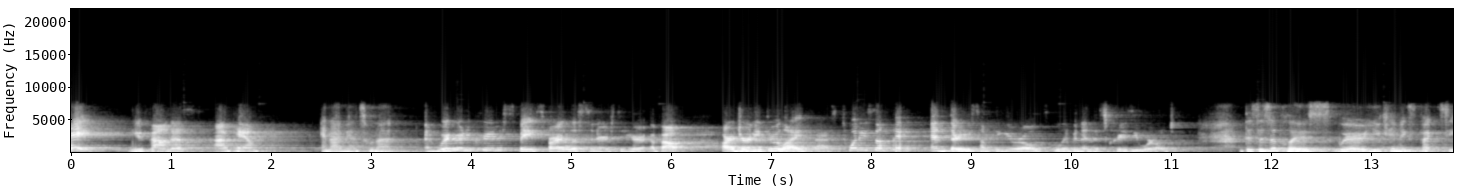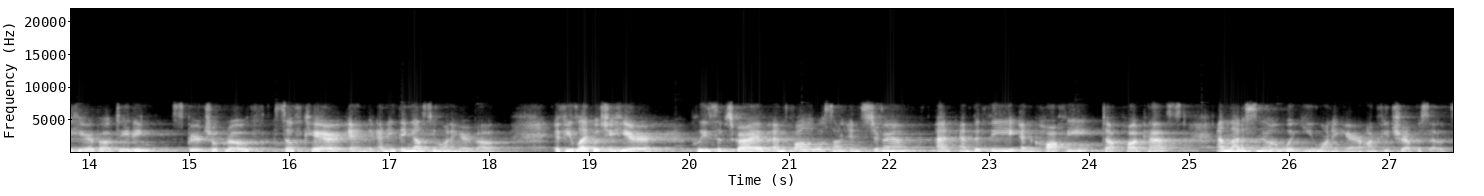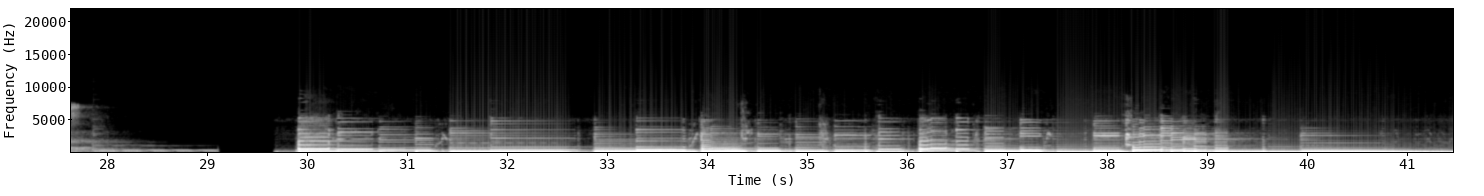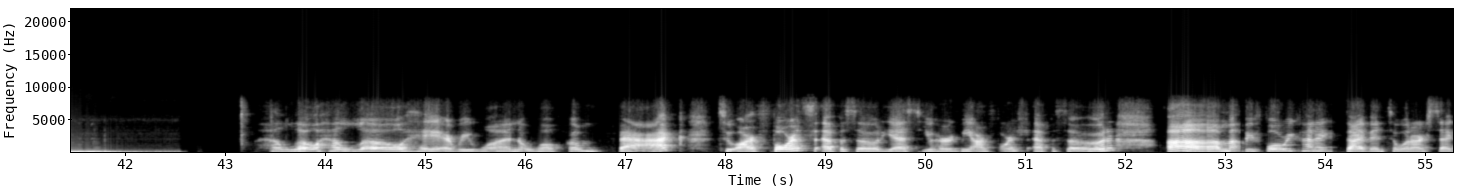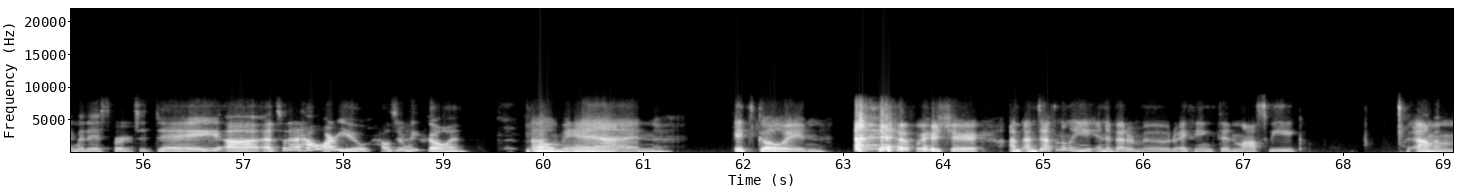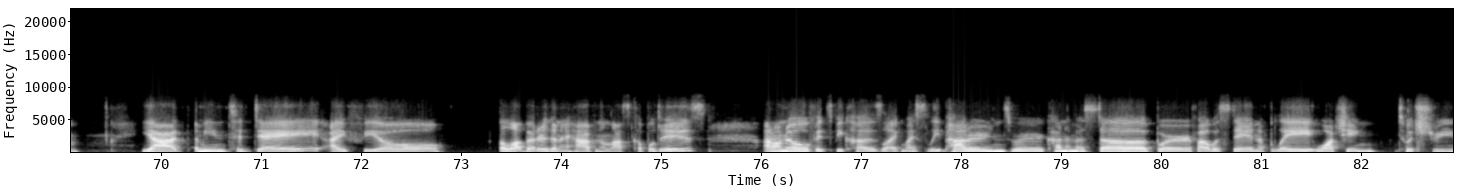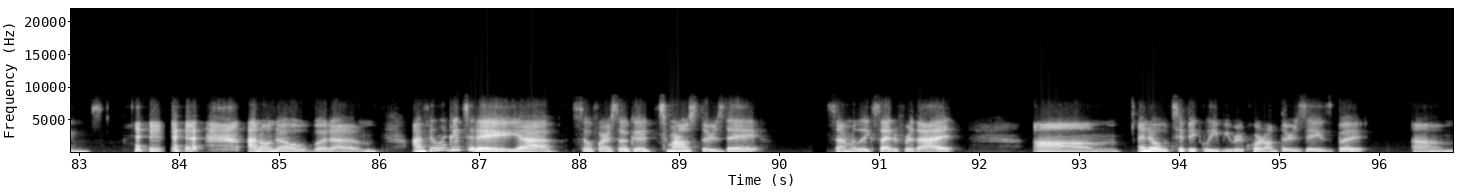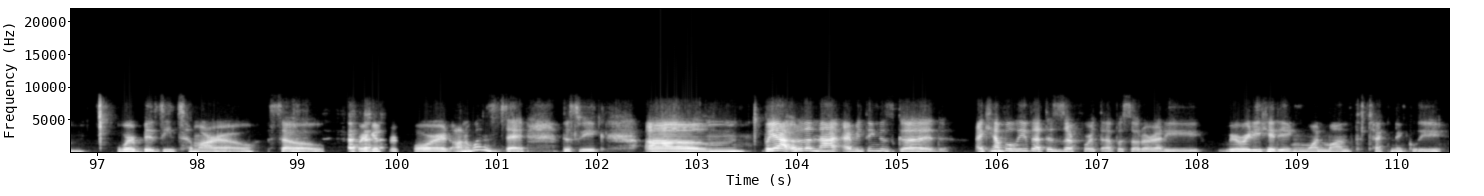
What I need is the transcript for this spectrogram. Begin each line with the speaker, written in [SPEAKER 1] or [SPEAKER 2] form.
[SPEAKER 1] Hey, you found us. I'm Pam.
[SPEAKER 2] And I'm Antoinette.
[SPEAKER 1] And we're going to create a space for our listeners to hear about our journey through life as 20 something and 30 something year olds living in this crazy world.
[SPEAKER 2] This is a place where you can expect to hear about dating, spiritual growth, self care, and anything else you want to hear about. If you like what you hear, please subscribe and follow us on Instagram at empathyandcoffee.podcast and let us know what you want to hear on future episodes.
[SPEAKER 1] Hello. Hey, everyone. Welcome back to our fourth episode. Yes, you heard me, our fourth episode. Um, before we kind of dive into what our segment is for today, uh, Antoinette, how are you? How's your week going?
[SPEAKER 2] oh man, it's going for sure. I'm I'm definitely in a better mood, I think, than last week. Um, yeah, I mean, today I feel a lot better than I have in the last couple days. I don't know if it's because like my sleep patterns were kind of messed up or if I was staying up late watching Twitch streams. I don't know, but um I'm feeling good today. Yeah. So far so good. Tomorrow's Thursday. So I'm really excited for that. Um I know typically we record on Thursdays, but um we're busy tomorrow. So we're gonna record on a Wednesday this week. Um, but yeah, other than that, everything is good. I can't believe that this is our fourth episode already. We're already hitting one month technically.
